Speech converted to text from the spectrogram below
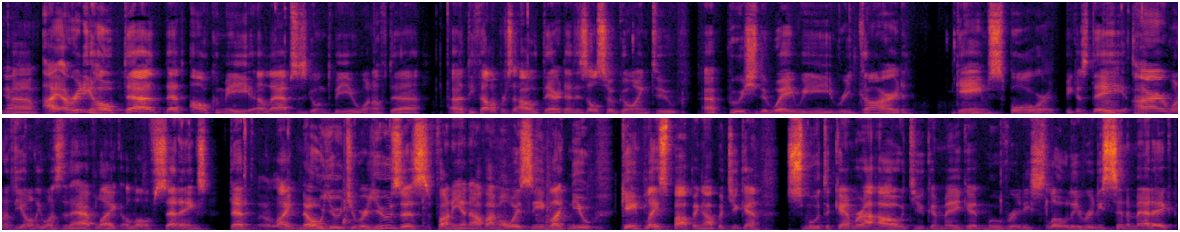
Yeah. Um, I, I really hope that that Owlchemy uh, Labs is going to be one of the uh, developers out there that is also going to uh, push the way we record games forward because they are one of the only ones that have like a lot of settings that like no YouTuber uses. Funny enough, I'm always seeing like new gameplays popping up, but you can smooth the camera out, you can make it move really slowly, really cinematic,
